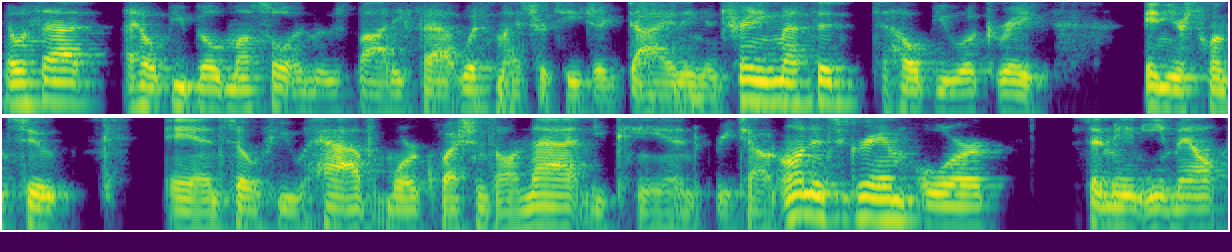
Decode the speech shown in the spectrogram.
And with that, I help you build muscle and lose body fat with my strategic dieting and training method to help you look great in your swimsuit. And so if you have more questions on that, you can reach out on Instagram or send me an email.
